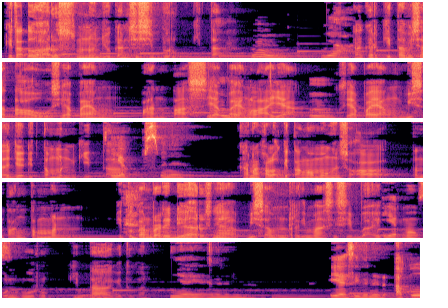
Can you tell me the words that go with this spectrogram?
Kita tuh harus menunjukkan sisi buruk kita Hmm, ya. agar kita bisa tahu siapa yang pantas, siapa Hmm. yang layak, Hmm. siapa yang bisa jadi temen kita. Yep. Karena kalau kita ngomongin soal tentang temen, itu kan berarti dia harusnya bisa menerima sisi baik Yep. maupun buruk kita gitu kan. Iya, iya, benar benar. Iya sih benar. Aku,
